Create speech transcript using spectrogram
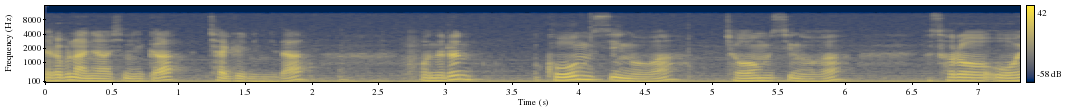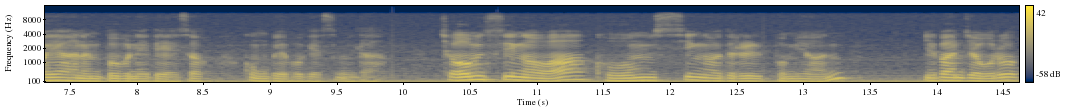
여러분 안녕하십니까? 차균입니다. 오늘은 고음 싱어와 저음 싱어가 서로 오해하는 부분에 대해서 공부해 보겠습니다. 저음 싱어와 고음 싱어들을 보면 일반적으로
